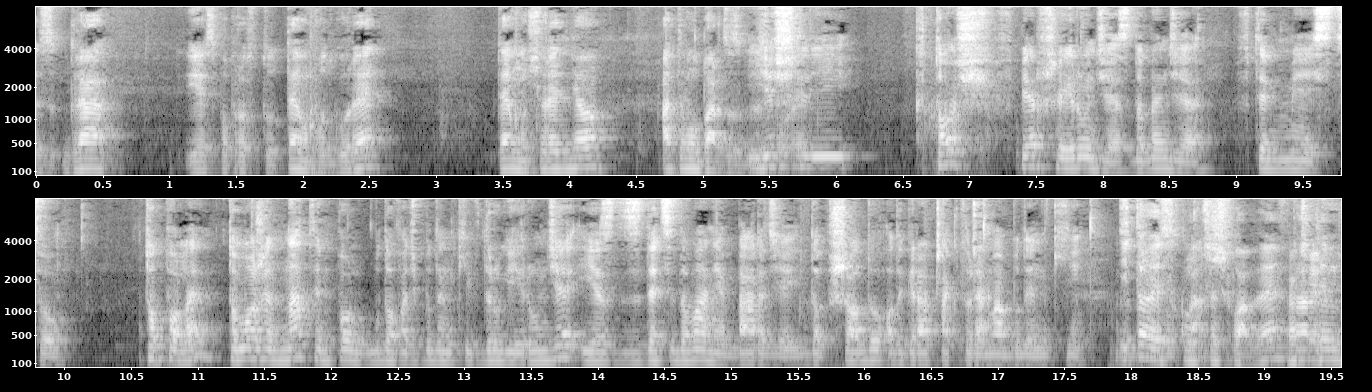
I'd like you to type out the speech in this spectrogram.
z- gra jest po prostu temu pod górę, temu średnio, a temu bardzo z góry. Jeśli ktoś w pierwszej rundzie zdobędzie w tym miejscu to pole, to może na tym polu budować budynki w drugiej rundzie i jest zdecydowanie bardziej do przodu od gracza, który ma budynki. I to jest kurczę słabe. Znaczy, Na tym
